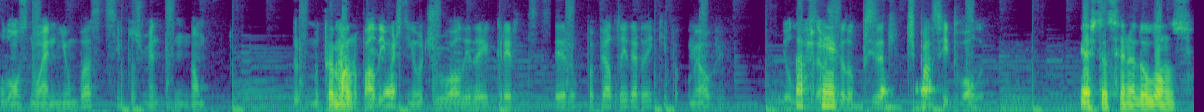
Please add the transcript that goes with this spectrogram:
O Lonzo não é nenhum bust, simplesmente não tocaram mal no pau ali, mas tinha o Drew Holiday a querer ser o papel de líder da equipa, como é óbvio. E o Lonzo é um é jogador que precisa de espaço e de bola. Esta cena do Lonzo,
